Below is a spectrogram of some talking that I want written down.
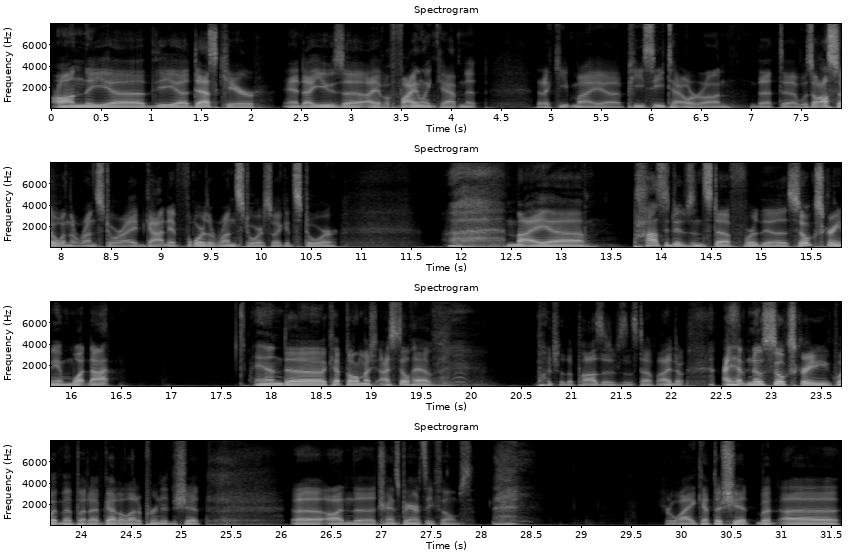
on the uh, the uh, desk here, and I use uh, I have a filing cabinet that I keep my uh, PC tower on. That uh, was also in the Run store. I had gotten it for the Run store so I could store my positives and stuff for the silk screening and whatnot, and kept all my. I still have bunch of the positives and stuff. I don't. I have no silk screening equipment, but I've got a lot of printed shit uh, on the transparency films. Sure why I kept the shit, but uh,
